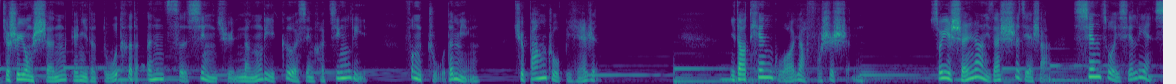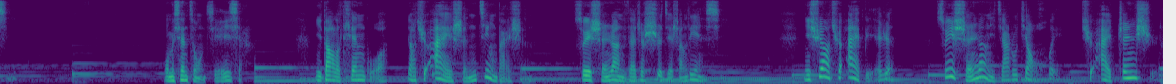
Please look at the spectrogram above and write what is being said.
就是用神给你的独特的恩赐、兴趣、能力、个性和经历，奉主的名去帮助别人。你到天国要服侍神，所以神让你在世界上先做一些练习。我们先总结一下：你到了天国要去爱神、敬拜神，所以神让你在这世界上练习。你需要去爱别人，所以神让你加入教会，去爱真实的、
